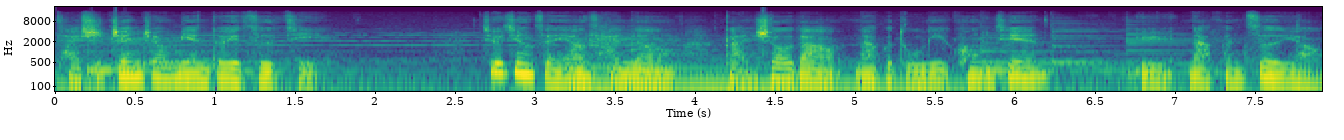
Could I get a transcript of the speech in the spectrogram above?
才是真正面对自己？究竟怎样才能感受到那个独立空间与那份自由？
